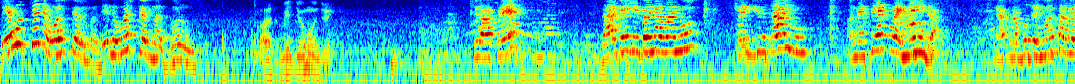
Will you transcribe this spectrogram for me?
રહેવું જ છે ને હોસ્ટેલમાં એને હોસ્ટેલમાં જ ભણવું છે. બસ બીજું શું જોઈએ? જો આપણે દાબેલી બનાવવાનું થઈ ગયું ચાલુ અને શેકવાય માંડ્યા ને આપણે બધો મસાલો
